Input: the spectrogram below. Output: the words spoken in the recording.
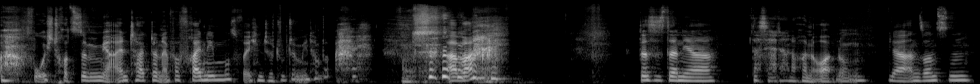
Wo ich trotzdem mir einen Tag dann einfach frei nehmen muss, weil ich einen Tattoo-Termin habe. Aber das ist dann ja das ist ja dann noch in Ordnung. Ja, ansonsten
